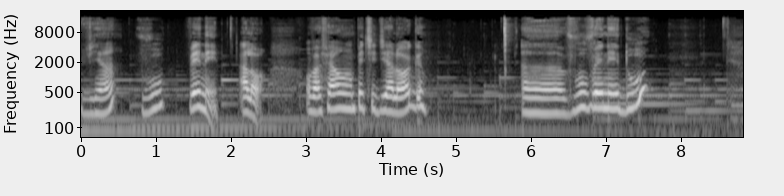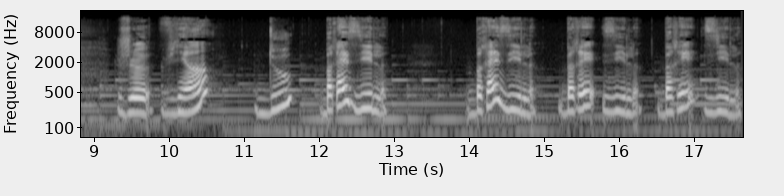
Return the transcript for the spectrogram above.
viens, vous venez. Alors, on va faire un petit dialogue. Euh, vous venez d'où? Je viens du Brésil. Brésil, Brésil, Brésil.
